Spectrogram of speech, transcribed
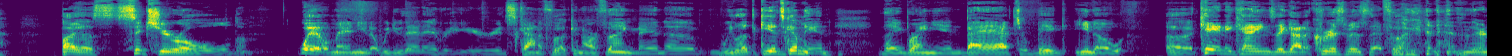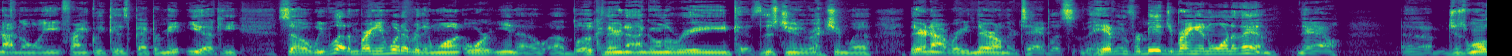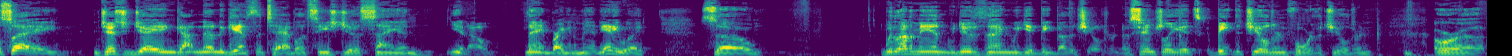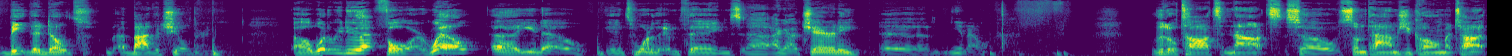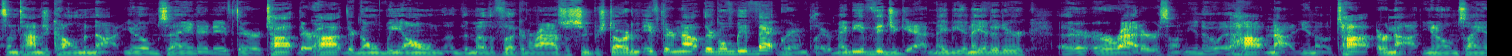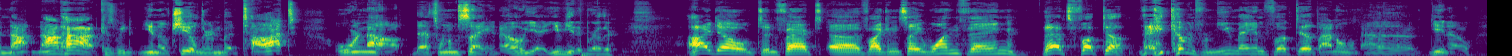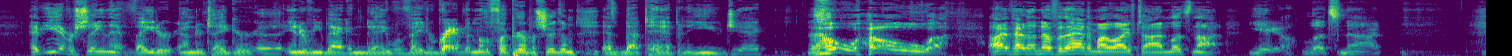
by a six year old? Well, man, you know, we do that every year. It's kind of fucking our thing, man. Uh, we let the kids come in. They bring in bats or big, you know, uh, candy canes they got at Christmas that fucking they're not going to eat, frankly, because peppermint yucky. So we've let them bring in whatever they want, or, you know, a book they're not going to read, because this generation, well, they're not reading, they're on their tablets. Heaven forbid you bring in one of them. Now, um, just want to say, Jessie J ain't got nothing against the tablets. He's just saying, you know, they ain't bringing them in anyway. So we let them in. We do the thing. We get beat by the children. Essentially, it's beat the children for the children, or uh, beat the adults by the children. Uh, what do we do that for? Well, uh, you know, it's one of them things. Uh, I got charity. Uh, you know, little tots and knots. So sometimes you call them a tot, sometimes you call them a knot. You know what I'm saying? And if they're a tot, they're hot. They're gonna be on the motherfucking rise of superstardom. If they're not, they're gonna be a background player, maybe a video guy, maybe an editor or, or a writer or something. You know, a hot not. You know, tot or not. You know what I'm saying? Not not hot because we you know children, but tot or not. That's what I'm saying. Oh yeah, you get it, brother. I don't. In fact, uh, if I can say one thing, that's fucked up. Hey, coming from you, man, fucked up. I don't, uh, you know. Have you ever seen that Vader Undertaker uh, interview back in the day where Vader grabbed that motherfucker up and shook him? That's about to happen to you, Jack. Ho, ho! I've had enough of that in my lifetime. Let's not. Yeah, let's not.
